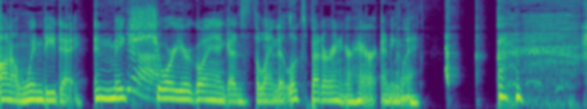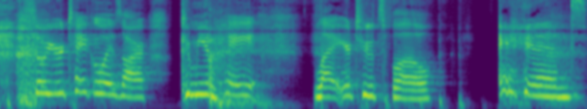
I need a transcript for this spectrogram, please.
on a windy day and make Yeah. sure you're going against the wind. It looks better in your hair anyway. So your takeaways are communicate, let your toots flow, and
